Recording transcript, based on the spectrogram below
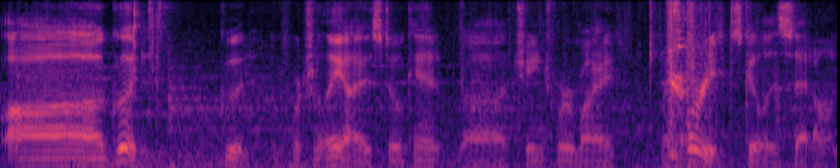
Uh, good. Good. Unfortunately, I still can't uh, change where my, my flurry skill is set on.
